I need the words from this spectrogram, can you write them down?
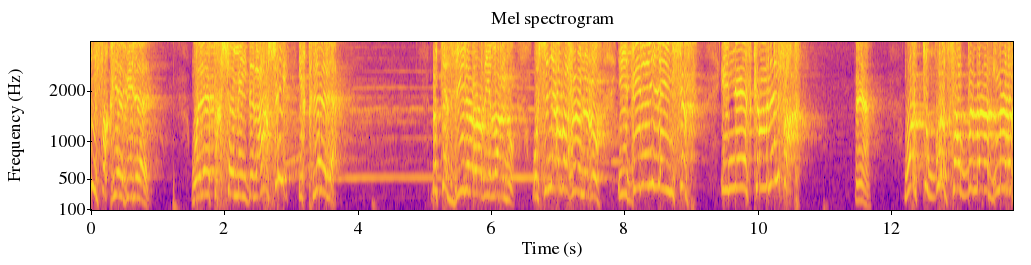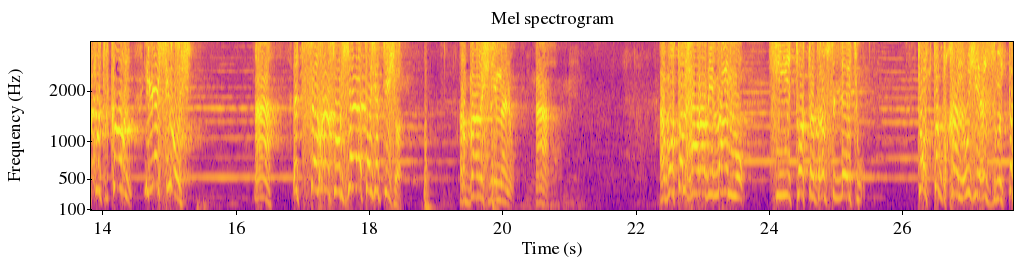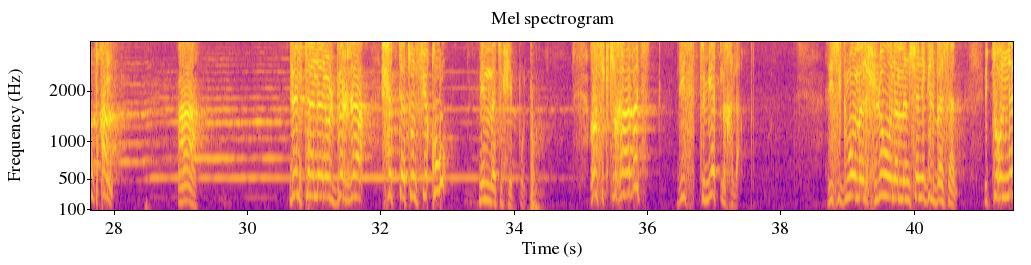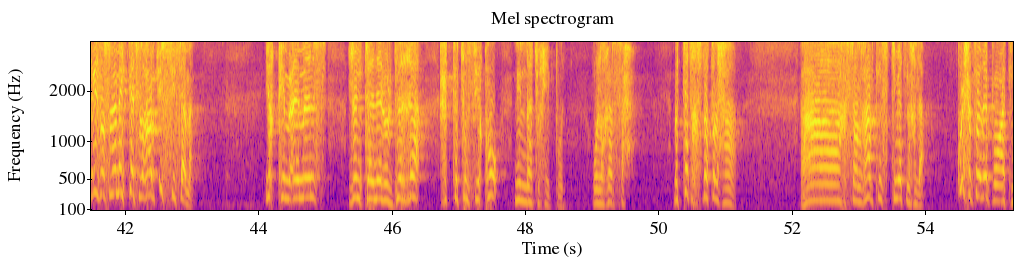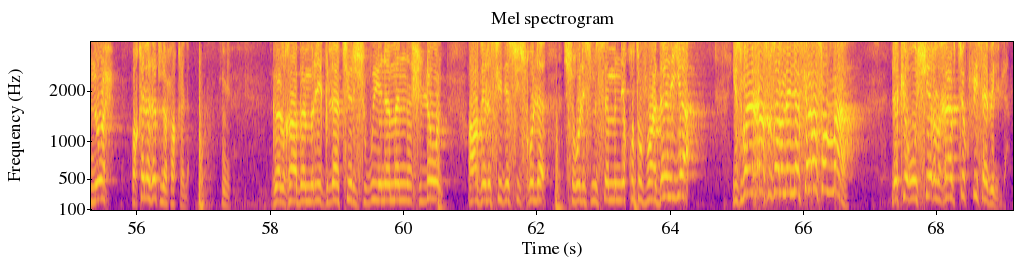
انفق يا بلال. ولا تخشى من ذي العرش إقلالا. بالتالي بلال رضي الله عنه. وسنع الرحمن بن عوف بلال إلا ينشف. الناس كمل انفق ها. وتقول صب بملكوت الكون. إلا شيوش ها. تستغرس ورجاء تجد تيشور ربنا مش ليمانو ها. أبو طلحة رضي الله عنه سي توتد غف سليتو تو طبقا وجي عز من طبقا. ها. لن تنالوا البر حتى تنفقوا مما تحبون. غاسك الغابت دي 600 نخلة. دي سقوة من حلونة من شاني قلبسان يتوغ النبي صلى الله عليه وسلم يكتات في السيسامان يقي مع مانس لن تنالوا البر حتى تنفقوا مما تحبون. ولا غير صح. بتات خصنا طلحة؟ آه خصنا الغابة 600 نخلة. كل حتى ديبون نوح وقيل ذات نوح وقيل. قال غابة مريق لا تير شوينة من حلون أعطي لسيدي سي شغل شغل اسم مني قطوفها دانية يزبر الرسول صلى الله عليه وسلم يا رسول الله. لكن غشيغ الغابتك في سبيل الله.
